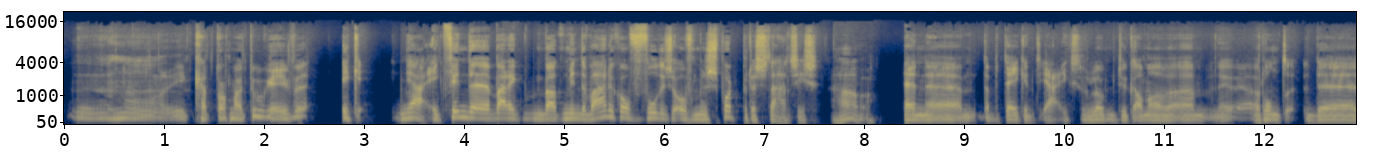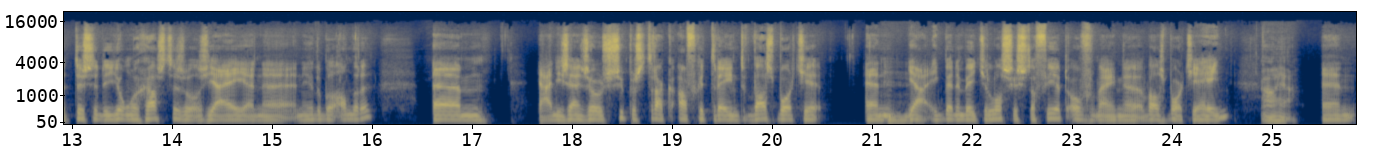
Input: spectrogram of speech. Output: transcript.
Mm, Ik ga het toch maar toegeven. Ik, ja, ik vind eh, waar ik wat minder waardig over voel, is over mijn sportprestaties. oh, En ehm, dat betekent, ja, ik loop natuurlijk allemaal ehm, eh, rond de, tussen de jonge gasten, zoals jij en eh, een heleboel anderen. Ehm, ja, die zijn zo super strak afgetraind, wasbordje. En Mhm. ja, ik ben een beetje losgestoffeerd over mijn eh, wasbordje heen. oh ja. En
